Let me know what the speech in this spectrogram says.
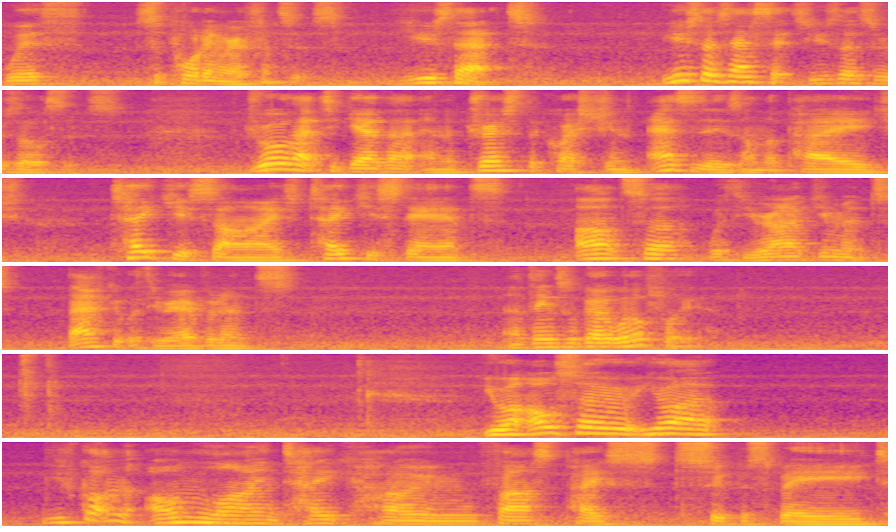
with supporting references. Use that. Use those assets, use those resources. Draw that together and address the question as it is on the page. Take your side, take your stance, answer with your argument, back it with your evidence, and things will go well for you. You are also, you are, you've got an online take-home, fast-paced, super speed,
